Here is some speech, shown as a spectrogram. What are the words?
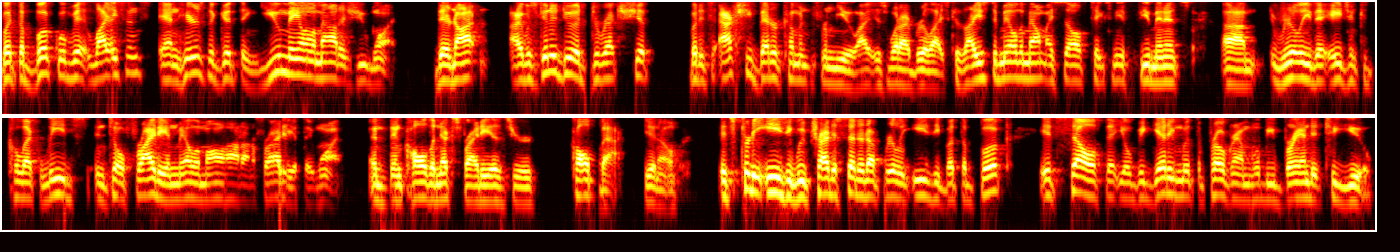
But the book will get licensed. And here's the good thing you mail them out as you want. They're not, I was going to do a direct ship but it's actually better coming from you is what i've realized because i used to mail them out myself takes me a few minutes um, really the agent could collect leads until friday and mail them all out on a friday if they want and then call the next friday as your call back you know it's pretty easy we've tried to set it up really easy but the book itself that you'll be getting with the program will be branded to you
